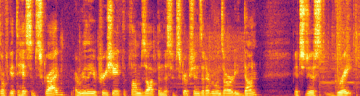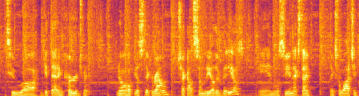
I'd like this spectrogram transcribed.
don't forget to hit subscribe. I really appreciate the thumbs up and the subscriptions that everyone's already done. It's just great to uh, get that encouragement. You know, I hope you'll stick around, check out some of the other videos, and we'll see you next time. Thanks for watching.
